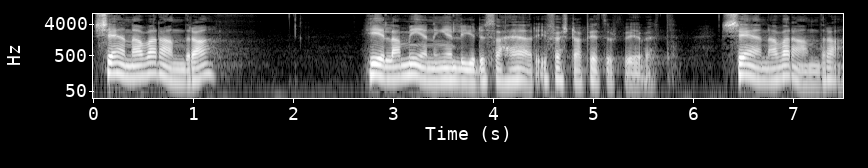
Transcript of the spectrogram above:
Tjäna varandra. Hela meningen lyder så här i första Petrusbrevet. Tjäna varandra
